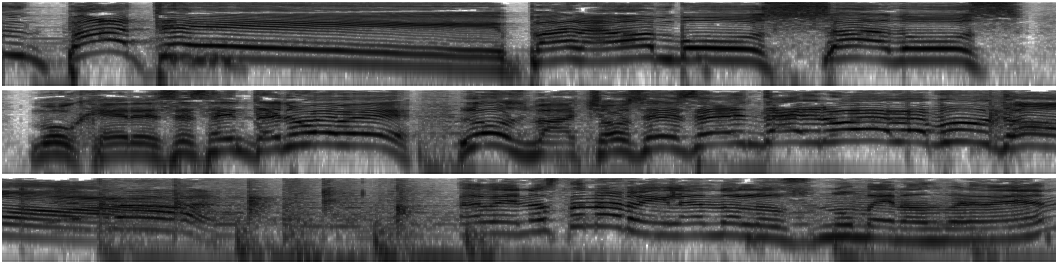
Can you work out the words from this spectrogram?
¡Empate! Para ambos lados. Mujeres 69, los machos 69 puntos. A ver, no están arreglando los números, ¿verdad?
